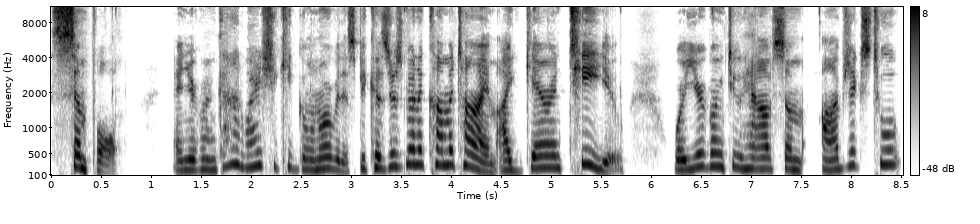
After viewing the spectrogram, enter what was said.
simple. And you're going, God, why does she keep going over this? Because there's going to come a time, I guarantee you, where you're going to have some objects to,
